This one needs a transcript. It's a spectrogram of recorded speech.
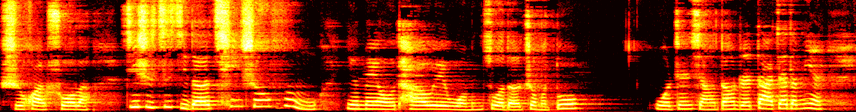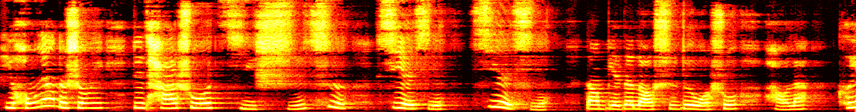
实话说吧，即使自己的亲生父母，也没有他为我们做的这么多。我真想当着大家的面，以洪亮的声音对他说几十次“谢谢，谢谢”。当别的老师对我说“好了”。可以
